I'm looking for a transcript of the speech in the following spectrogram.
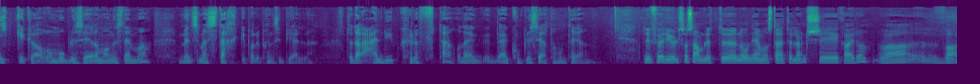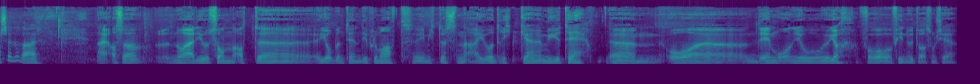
ikke klarer å mobilisere mange stemmer, men som er sterke på det prinsipielle. Så det er en dyp kløft her, og det er, det er komplisert å håndtere. Du, Før jul så samlet du noen hjemme hos deg til lunsj i Kairo. Hva, hva skjedde der? Nei, altså, Nå er det jo sånn at uh, jobben til en diplomat i Midtøsten er jo å drikke mye te. Um, og uh, det må en jo gjøre for å finne ut hva som skjer.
